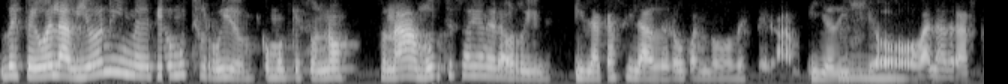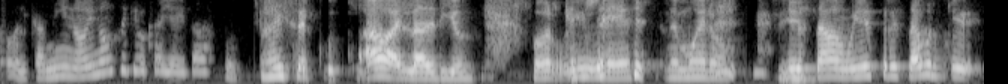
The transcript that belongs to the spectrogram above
despegó el avión y metió mucho ruido, como que sonó. Sonaba mucho ese avión, era horrible. Y la casi ladró cuando despegamos. Y yo dije, Mm. oh, va a ladrar todo el camino. Y no se quedó calladita después. Ay, se escuchaba el ladrillo. Fue Qué horrible. estrés, me muero. Sí. Yo estaba muy estresada porque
